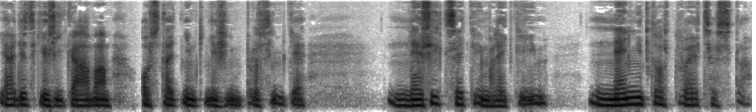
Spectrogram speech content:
já vždycky říkávám ostatním kněžím, prosím tě, neříct se tím letím, není to tvoje cesta.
